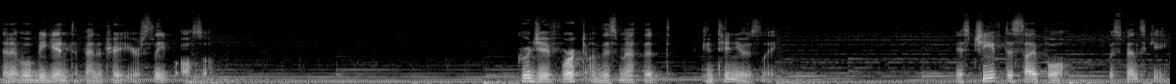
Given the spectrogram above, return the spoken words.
Then it will begin to penetrate your sleep also. Gurdjieff worked on this method continuously. His chief disciple, Ouspensky,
